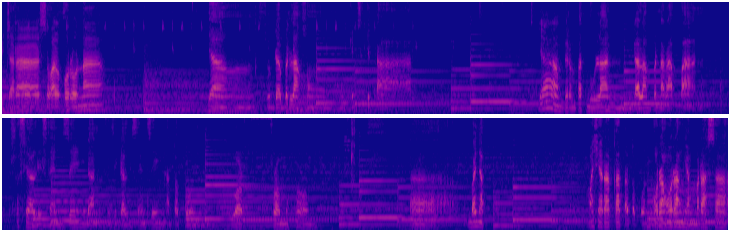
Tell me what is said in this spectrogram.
Bicara soal corona yang sudah berlangsung mungkin sekitar ya hampir empat bulan dalam penerapan social distancing dan physical distancing ataupun work from home uh, banyak masyarakat ataupun orang-orang yang merasa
